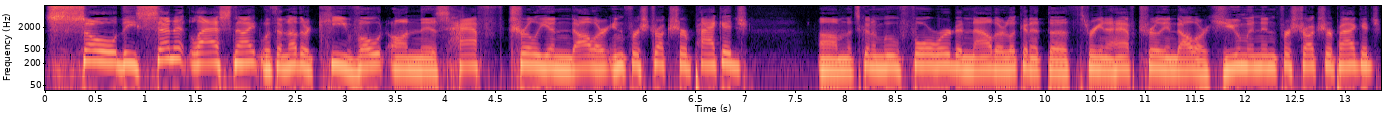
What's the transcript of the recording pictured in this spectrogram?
So the Senate last night with another key vote on this half trillion dollar infrastructure package um, that's going to move forward, and now they're looking at the three and a half trillion dollar human infrastructure package.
